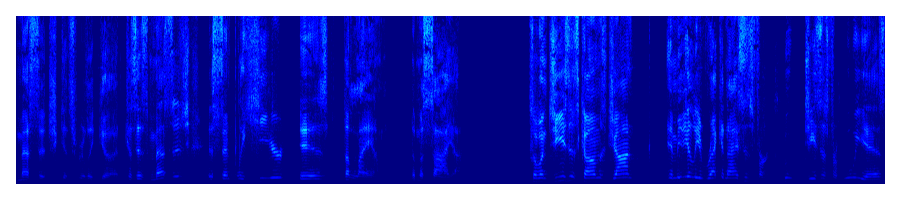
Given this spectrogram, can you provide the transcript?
message gets really good because his message is simply here is the Lamb, the Messiah. So when Jesus comes, John immediately recognizes for who Jesus for who he is,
